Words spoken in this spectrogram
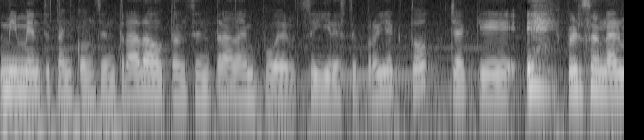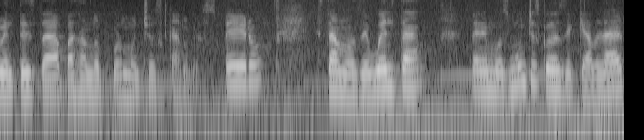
mi mente tan concentrada o tan centrada en poder seguir este proyecto, ya que personalmente estaba pasando por muchos cambios. Pero estamos de vuelta, tenemos muchas cosas de qué hablar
